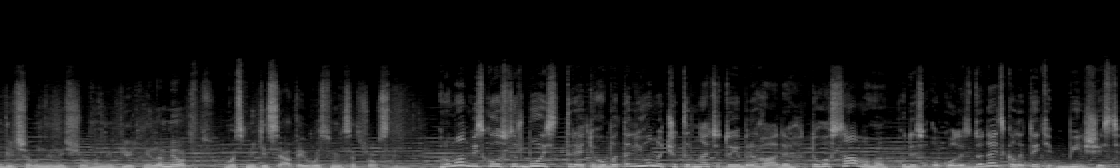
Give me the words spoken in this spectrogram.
більше вони нічого не б'ють. Міномет 80-й, 86-й. Роман військовослужбовець 3-го батальйону 14-ї бригади, того самого, куди з околиць Донецька летить більшість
